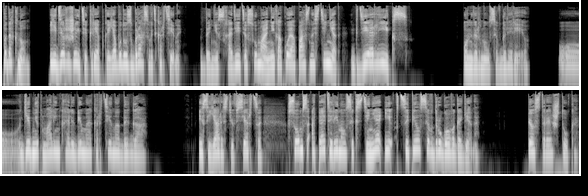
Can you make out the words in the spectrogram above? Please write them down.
под окном. И держите крепко, я буду сбрасывать картины. Да не сходите с ума, никакой опасности нет. Где Рикс? Он вернулся в галерею. О, гибнет маленькая любимая картина Дега. И с яростью в сердце Сомс опять ринулся к стене и вцепился в другого Гогена. Пестрая штука.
